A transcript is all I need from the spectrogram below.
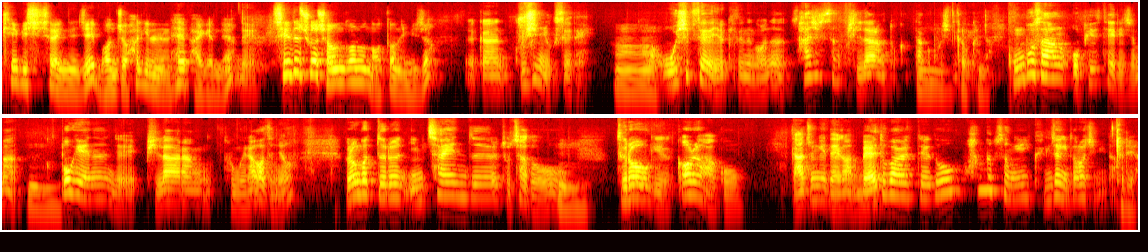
KBC가 있는지 먼저 확인을 해봐야겠네요. 네, 세대수가 적은 거는 어떤 의미죠? 약간 96세대, 어, 50세대 이렇게 되는 거는 사실상 빌라랑 똑같다고 음, 보시면 돼요. 그렇군요. 공부상 오피스텔이지만 음, 보기에는 이제 빌라랑 동일하거든요. 그런 것들은 임차인들조차도 음, 들어오기가 꺼려하고 나중에 내가 매도할 때도 환급성이 굉장히 떨어집니다. 그래요.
